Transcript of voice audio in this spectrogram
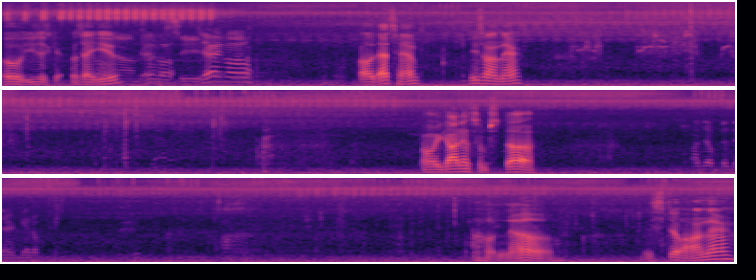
Oh, you just got, was that you? There you. Oh, that's him. He's on there. Oh, he got in some stuff. I'll jump in there and get him. Oh no. He's still on there?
